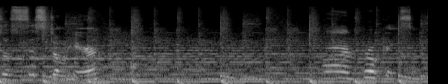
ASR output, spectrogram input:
There's a system here, I've broken something.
